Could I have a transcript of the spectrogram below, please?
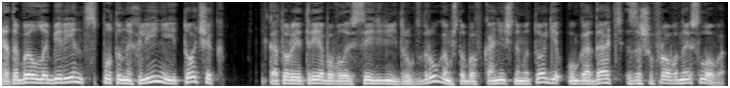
Это был лабиринт спутанных линий и точек, которые требовалось соединить друг с другом, чтобы в конечном итоге угадать зашифрованное слово.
